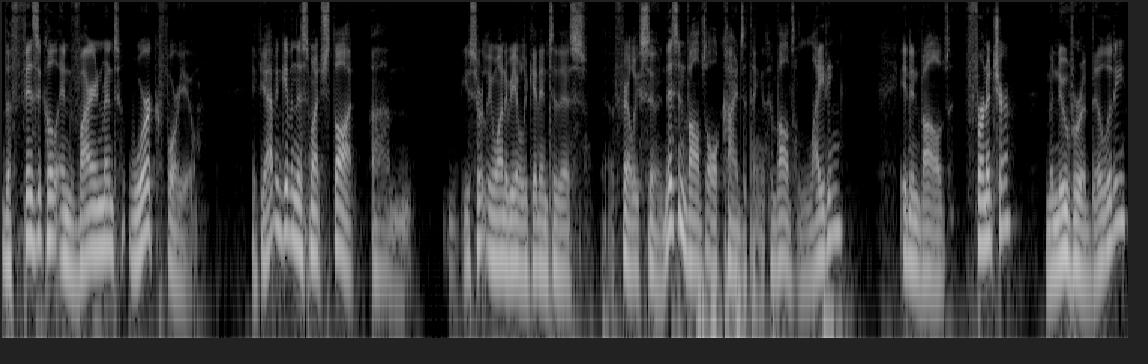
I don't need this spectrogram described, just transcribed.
the physical environment work for you. If you haven't given this much thought, um, you certainly want to be able to get into this fairly soon. This involves all kinds of things. It involves lighting, it involves furniture, maneuverability,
